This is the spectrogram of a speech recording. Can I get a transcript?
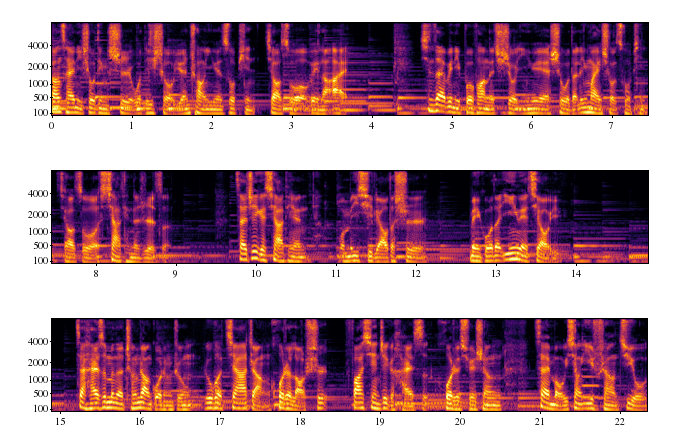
刚才你收听的是我的一首原创音乐作品，叫做《为了爱》。现在为你播放的这首音乐是我的另外一首作品，叫做《夏天的日子》。在这个夏天，我们一起聊的是美国的音乐教育。在孩子们的成长过程中，如果家长或者老师发现这个孩子或者学生在某一项艺术上具有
